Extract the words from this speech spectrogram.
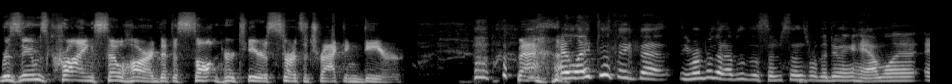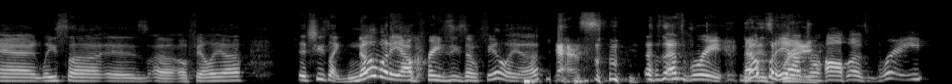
resumes crying so hard that the salt in her tears starts attracting deer. I like to think that you remember that episode of The Simpsons where they're doing Hamlet and Lisa is uh, Ophelia, and she's like, "Nobody out crazies Ophelia." yes. That's, Bree. That Nobody out Bree. dramas Bree.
